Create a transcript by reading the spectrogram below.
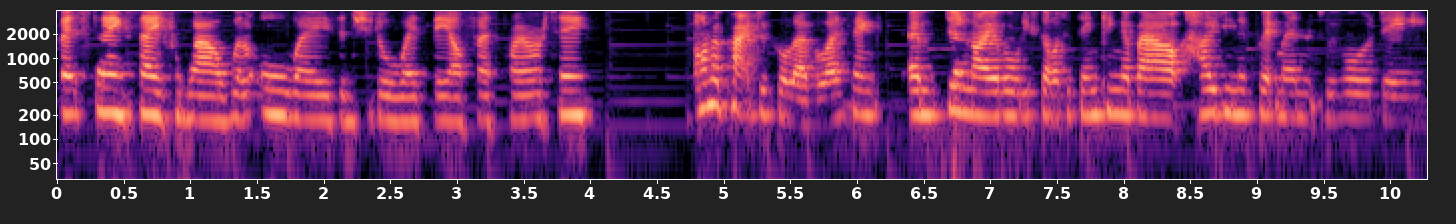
But staying safe and well will always and should always be our first priority. On a practical level, I think um, Jen and I have already started thinking about hygiene equipment. We've already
